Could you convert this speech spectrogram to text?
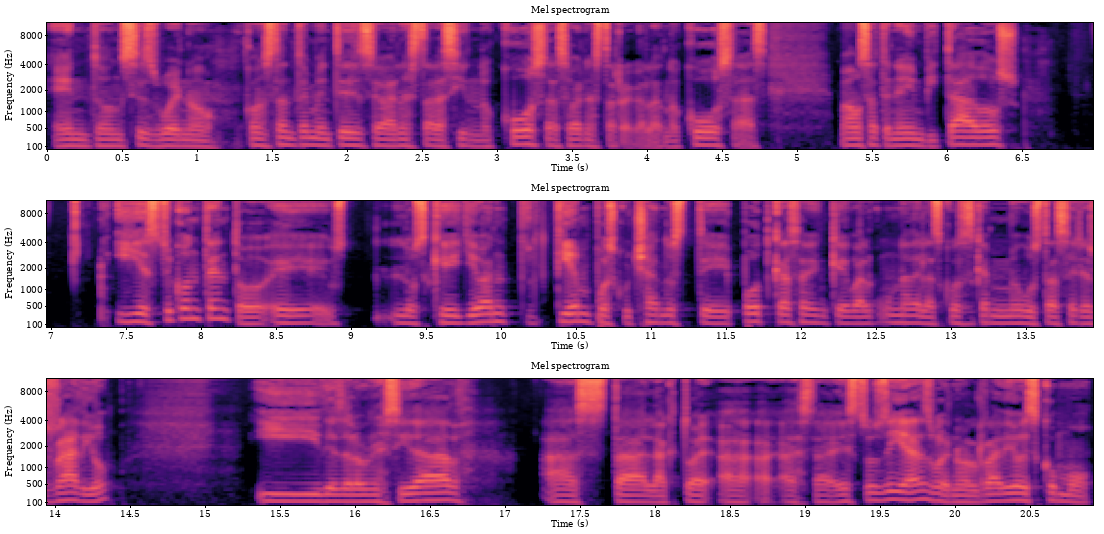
Entonces, bueno, constantemente se van a estar haciendo cosas, se van a estar regalando cosas, vamos a tener invitados. Y estoy contento. Eh, los que llevan tiempo escuchando este podcast saben que una de las cosas que a mí me gusta hacer es radio. Y desde la universidad hasta, la actual, hasta estos días, bueno, el radio es como,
